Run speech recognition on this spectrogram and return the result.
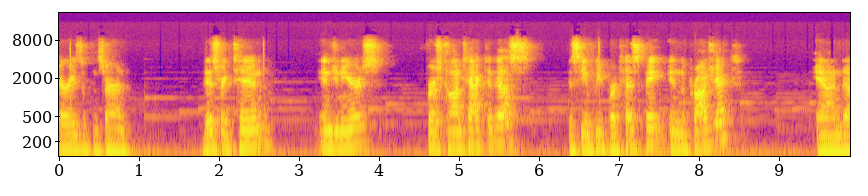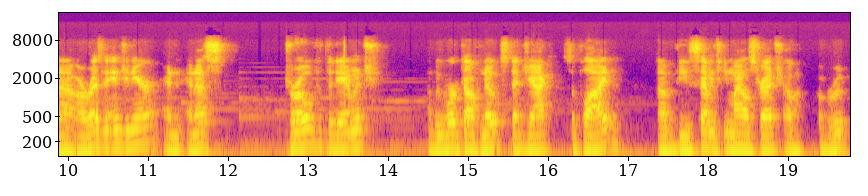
areas of concern. District 10 engineers first contacted us to see if we participate in the project. And uh, our resident engineer and, and us drove the damage. We worked off notes that Jack supplied of the 17 mile stretch of, of Route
